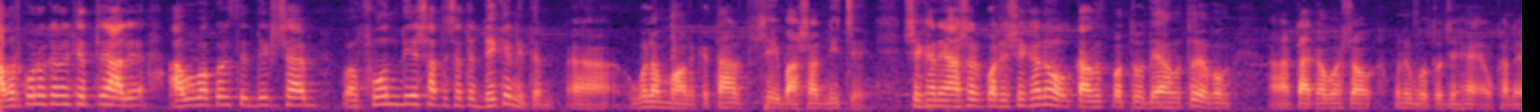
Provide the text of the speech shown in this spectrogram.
আবার কোনো কোনো ক্ষেত্রে আলী আবু বকর সিদ্দিক সাহেব ফোন দিয়ে সাথে সাথে ডেকে নিতেন গোলাম মালকে তার সেই বাসার নিচে। সেখানে আসার পরে সেখানেও কাগজপত্র দেওয়া হতো এবং টাকা পয়সাও উনি বলতো যে হ্যাঁ ওখানে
